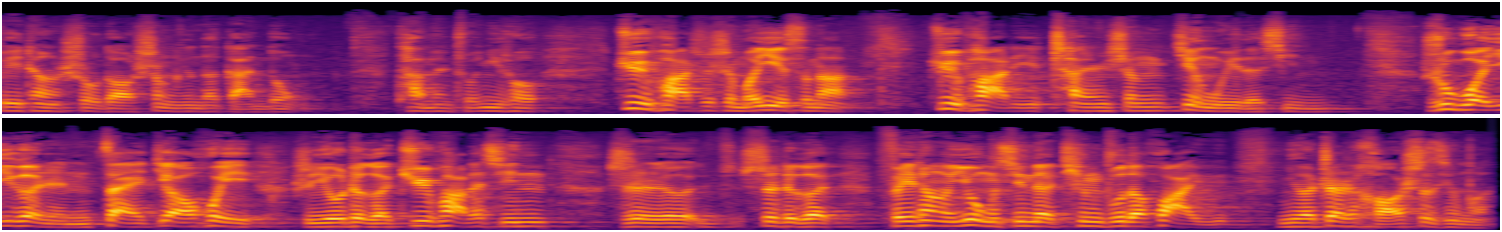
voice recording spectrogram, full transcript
非常受到圣灵的感动。他们说：‘你说惧怕是什么意思呢？惧怕里产生敬畏的心。如果一个人在教会是有这个惧怕的心，是是这个非常用心的听主的话语，你说这是好事情吗？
